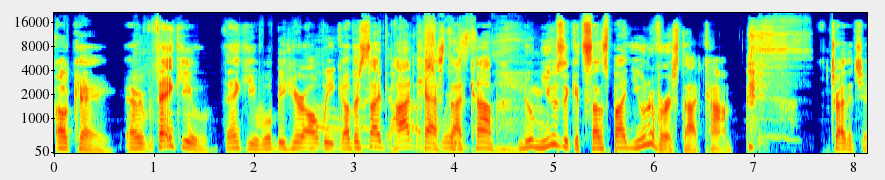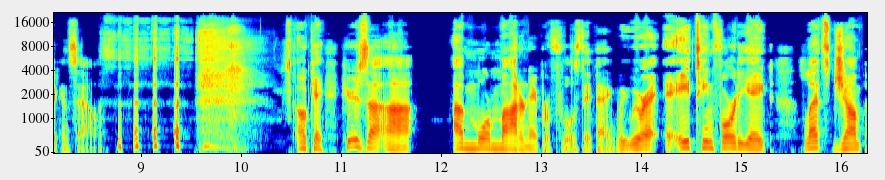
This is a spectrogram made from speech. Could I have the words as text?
okay. every- Thank you. Thank you. We'll be here all week. Oh my gosh, OtherSidePodcast.com. New music at sunspotuniverse.com. Try the chicken salad. okay, here's a, a, a more modern April Fool's Day prank. We, we were at 1848. Let's jump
